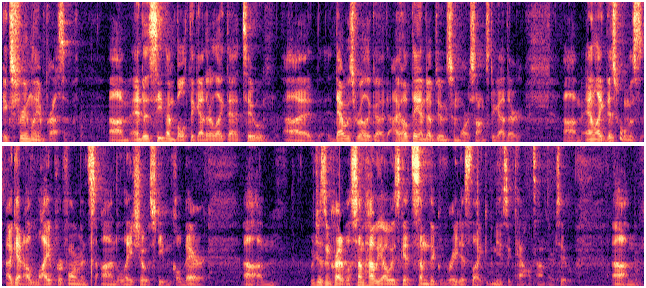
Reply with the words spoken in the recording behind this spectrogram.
extremely impressive. Um, and to see them both together like that too, uh, that was really good. I hope they end up doing some more songs together. Um, and like this one was again a live performance on the Late Show with Stephen Colbert, um, which is incredible. Somehow he always gets some of the greatest like music talents on there too. Um,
